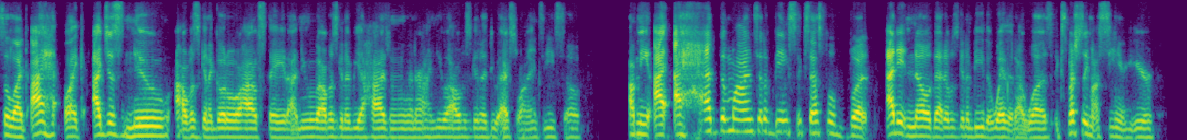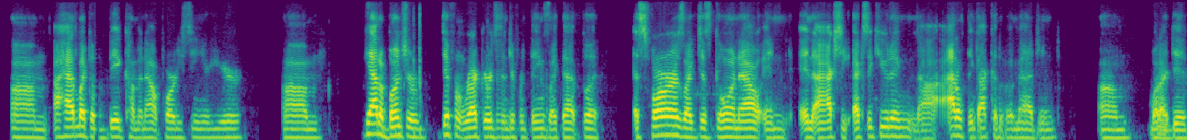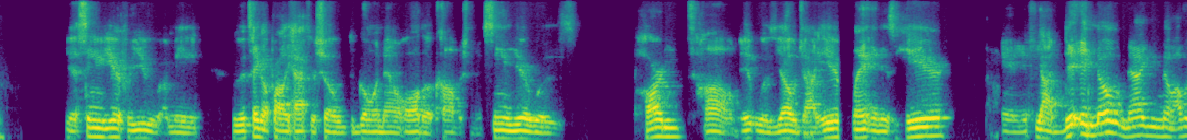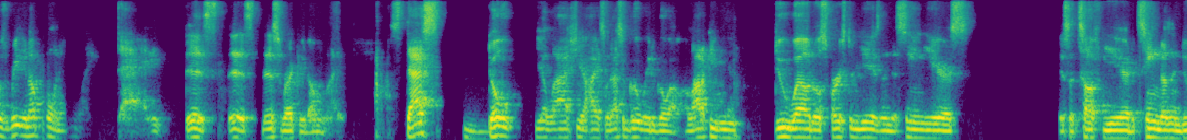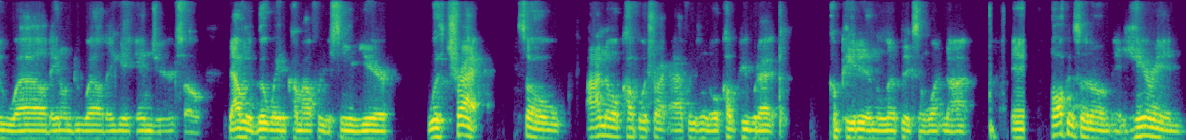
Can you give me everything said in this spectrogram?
So like I like I just knew I was gonna go to Ohio State. I knew I was gonna be a Heisman winner. I knew I was gonna do X, Y, and Z. So I mean, I, I had the mindset of being successful, but I didn't know that it was gonna be the way that I was, especially my senior year. Um, I had like a big coming out party senior year. Um, he had a bunch of different records and different things like that, but as far as like just going out and and actually executing, nah, I don't think I could have imagined um, what I did yeah, senior year for you, I mean, we would take up probably half the show going down all the accomplishments. Senior year was party Tom. It was yo, Jair Blanton is here. And if y'all didn't know, now you know. I was reading up on it. Like, dang, this, this, this record. I'm like, that's dope. Your last year high school. That's a good way to go out. A lot of people do well those first three years, and the senior years, it's a tough year. The team doesn't do well. They don't do well. They get injured. So that was a good way to come out for your senior year with track. So I know a couple of track athletes. I know a couple people that competed in the Olympics and whatnot. And talking to them and hearing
